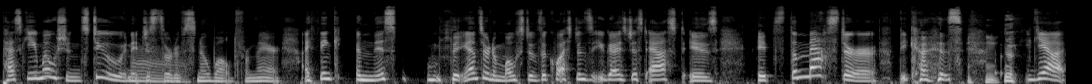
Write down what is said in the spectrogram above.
pesky emotions too, and it just sort of snowballed from there. I think in this the answer to most of the questions that you guys just asked is it's the master because yeah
